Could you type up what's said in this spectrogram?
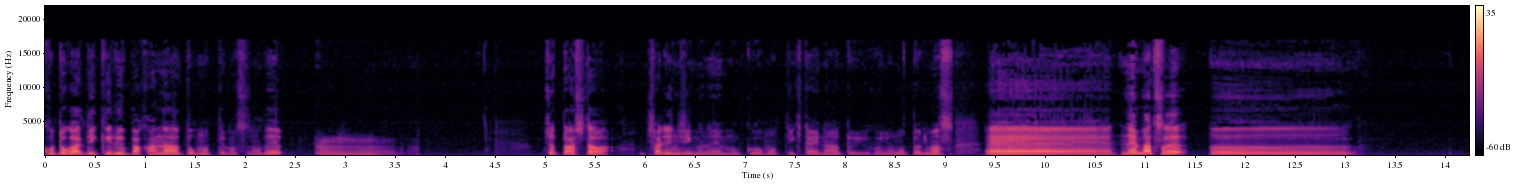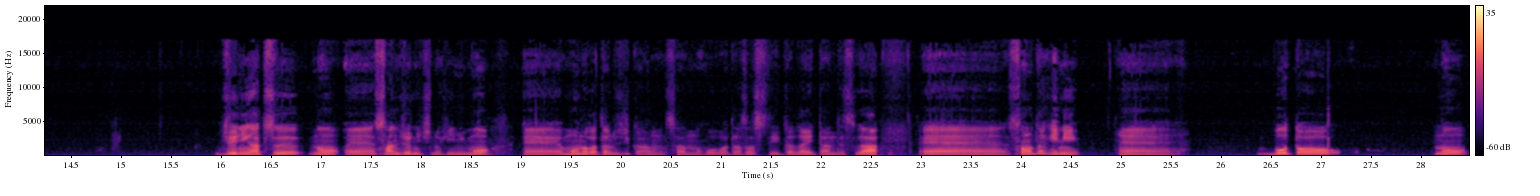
ことができる場かなと思ってますので、うん、ちょっと明日はチャレンジングな演目を持っていきたいなというふうに思っております。えー、年末、12月の、えー、30日の日にも、えー、物語る時間さんの方は出させていただいたんですが、えー、その時に、え冒頭の、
